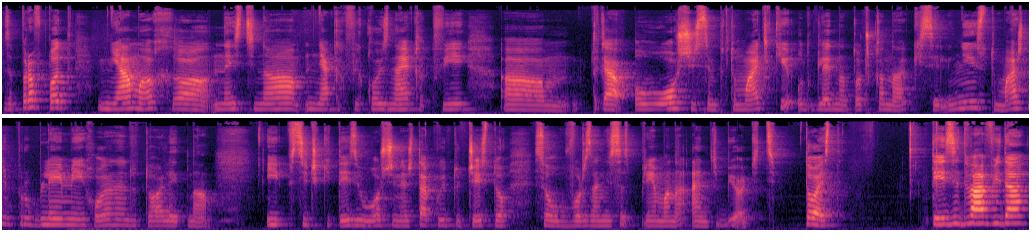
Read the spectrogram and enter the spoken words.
за пръв път нямах а, наистина някакви, кой знае какви а, така лоши симптоматики от гледна точка на киселини, стомашни проблеми, ходене до туалетна и всички тези лоши неща, които често са обвързани с приема на антибиотици. Тоест, тези два вида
